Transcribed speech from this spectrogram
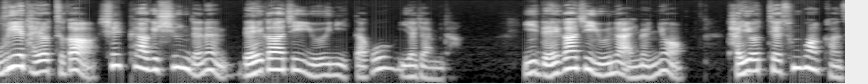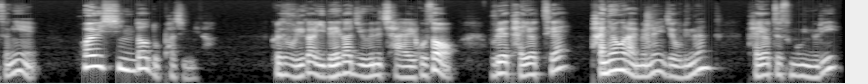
우리의 다이어트가 실패하기 쉬운 데는 네 가지 요인이 있다고 이야기합니다. 이 네 가지 요인을 알면요. 다이어트에 성공할 가능성이 훨씬 더 높아집니다. 그래서 우리가 이 네 가지 요인을 잘 알고서 우리의 다이어트에 반영을 하면 이제 우리는 다이어트 성공률이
